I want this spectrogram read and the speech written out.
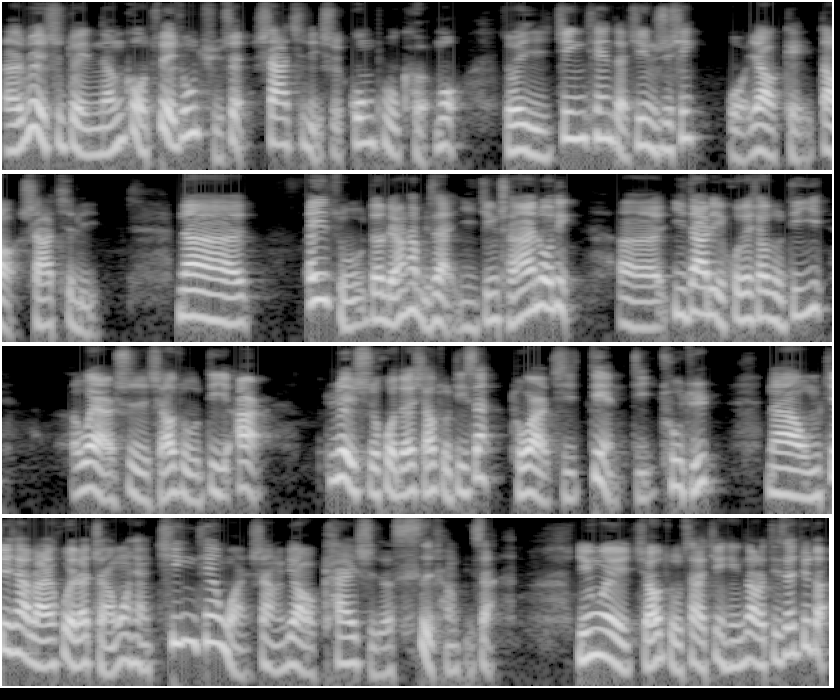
呃，瑞士队能够最终取胜，沙奇里是功不可没。所以今天的今日之星，我要给到沙奇里。那 A 组的两场比赛已经尘埃落定，呃，意大利获得小组第一，威尔士小组第二，瑞士获得小组第三，土耳其垫底出局。那我们接下来会来展望一下今天晚上要开始的四场比赛。因为小组赛进行到了第三阶段，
